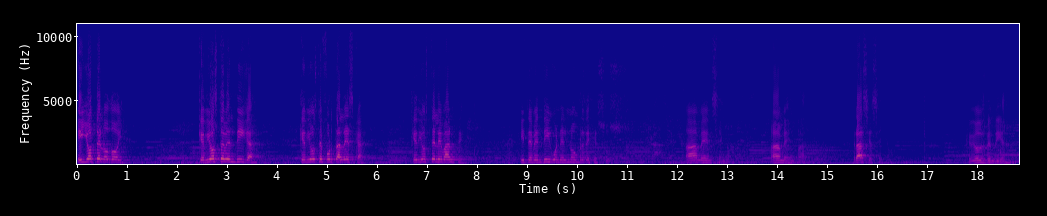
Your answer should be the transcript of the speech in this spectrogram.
y yo te lo doy. Que Dios te bendiga, que Dios te fortalezca, que Dios te levante y te bendigo en el nombre de Jesús. Amén, Señor. Amén, Padre. Gracias, Señor. Que Dios les bendiga.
